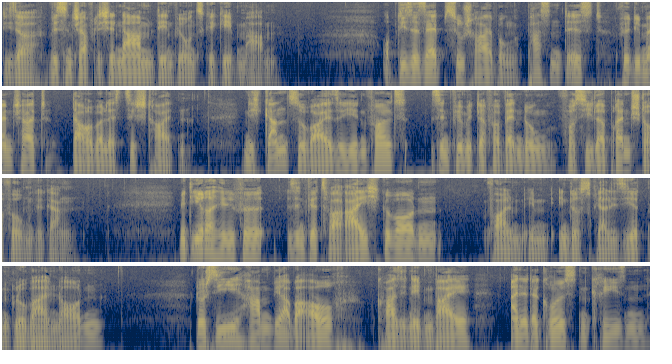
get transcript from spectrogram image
dieser wissenschaftliche Name, den wir uns gegeben haben. Ob diese Selbstzuschreibung passend ist für die Menschheit, darüber lässt sich streiten. Nicht ganz so weise jedenfalls sind wir mit der Verwendung fossiler Brennstoffe umgegangen. Mit ihrer Hilfe sind wir zwar reich geworden, vor allem im industrialisierten globalen Norden, durch sie haben wir aber auch, quasi nebenbei, eine der größten Krisen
